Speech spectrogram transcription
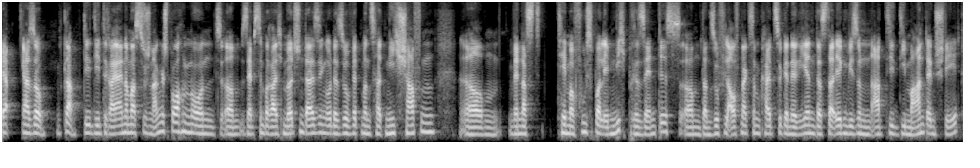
Ja, also klar, die, die drei Einnahmen hast du schon angesprochen und ähm, selbst im Bereich Merchandising oder so wird man es halt nicht schaffen, ähm, wenn das Thema Fußball eben nicht präsent ist, ähm, dann so viel Aufmerksamkeit zu generieren, dass da irgendwie so eine Art Demand entsteht.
